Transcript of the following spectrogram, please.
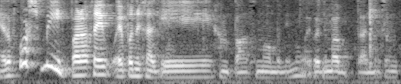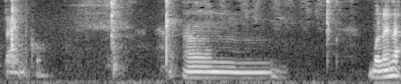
And of course me, para kay ay po ni kagi hampang sa mga mo, ay ko ni mabtan sa time ko. Um, muna na.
